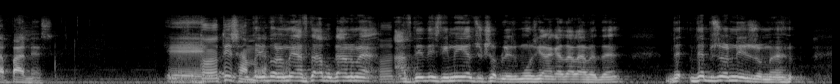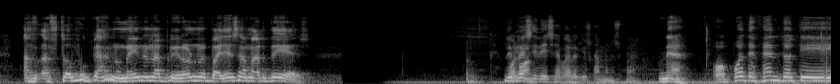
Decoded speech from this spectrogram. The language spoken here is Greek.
δαπάνες. Το ρωτήσαμε. Κύριε Οικονομία, αυτά που κάνουμε αυτή τη στιγμή για τους εξοπλισμούς, για να καταλάβετε, δε- δεν ψωνίζουμε. Α- αυτό που κάνουμε είναι να πληρώνουμε παλιές αμαρτίες. Πολλές Λοιπόν. ειδήσεις έβγαλε ο κ. Καμένο. Ναι. Οπότε φαίνεται ότι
